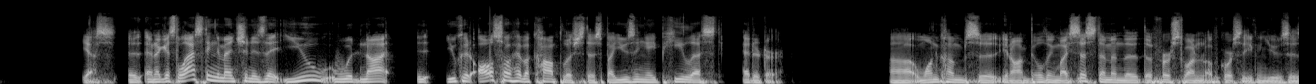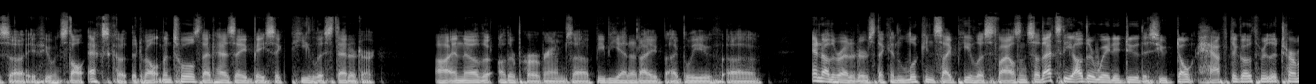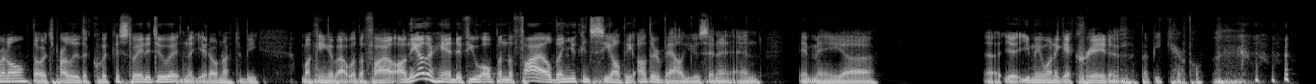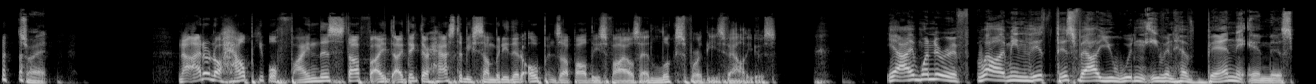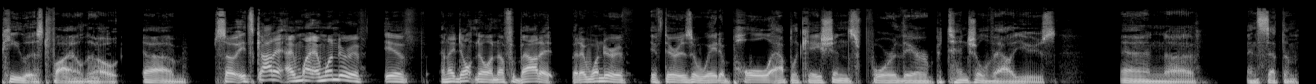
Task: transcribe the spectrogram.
yes, Uh, and I guess the last thing to mention is that you would not. You could also have accomplished this by using a plist editor. Uh, one comes, uh, you know, I'm building my system, and the, the first one, of course, that you can use is uh, if you install Xcode, the development tools, that has a basic plist editor. Uh, and the other other programs, uh, BBEdit, I, I believe, uh, and other editors that can look inside plist files. And so that's the other way to do this. You don't have to go through the terminal, though it's probably the quickest way to do it, and that you don't have to be mucking about with a file. On the other hand, if you open the file, then you can see all the other values in it, and it may uh, uh, you, you may want to get creative, but be careful. That's right. Now, I don't know how people find this stuff. I, I think there has to be somebody that opens up all these files and looks for these values. Yeah, I wonder if. Well, I mean, this this value wouldn't even have been in this plist file, though. Um, so it's got to. I, I wonder if if, and I don't know enough about it, but I wonder if if there is a way to pull applications for their potential values, and uh, and set them.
